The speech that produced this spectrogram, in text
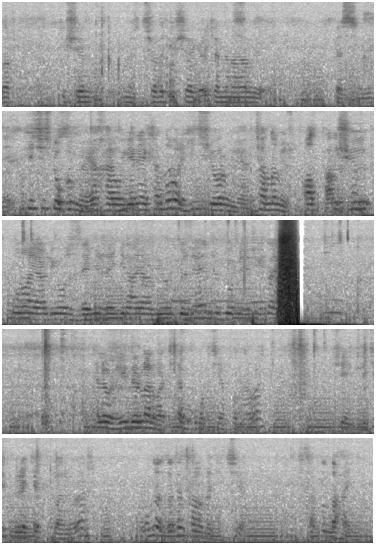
kadar ışığın dışarıdaki ışığa göre kendini ayarlıyor. Değil. Hiç hiç dokunmuyor ya. Ha, o yeni ekranda var ya hiç yormuyor yani. Hiç anlamıyorsun. Alt Tabii. ışığı onu ayarlıyor, zemin rengini ayarlıyor, gözü en çok görmeyecek şeyi ayarlıyor. Hele o reader'lar var, kitap okumak için yapanlar var. Şey, likit mürekkep kullanıyorlar. Onlar zaten tamamen hiç yani. Kitaptan daha iyi.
